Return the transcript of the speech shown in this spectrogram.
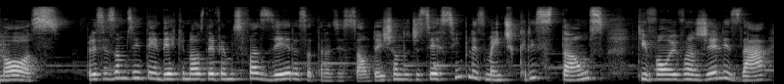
Nós precisamos entender que nós devemos fazer essa transição, deixando de ser simplesmente cristãos que vão evangelizar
